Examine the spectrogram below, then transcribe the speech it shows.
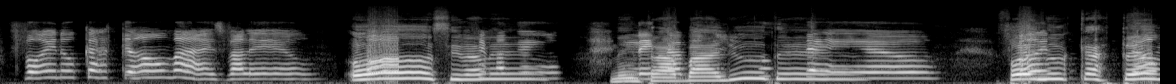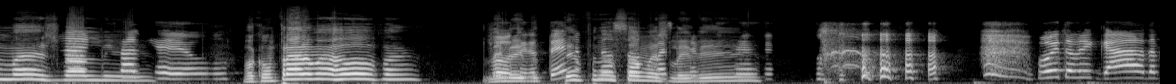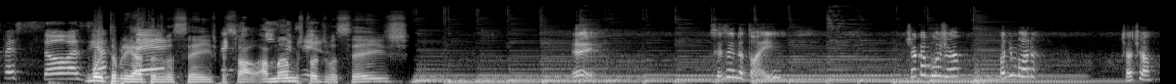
Foi no cartão, mas valeu. Oh, se Se valeu. valeu, Nem, nem trabalho deu. deu. Foi Foi no cartão, mas valeu. Valeu. Vou comprar uma roupa. Voltei Lembrei do tempo, não sou mais livre. Muito obrigada, pessoas. e Muito obrigado a todos vocês, pessoal. daqui 15 Amamos todos vocês. Ei, vocês ainda estão aí? Já acabou já. Pode ir embora. Tchau, tchau.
